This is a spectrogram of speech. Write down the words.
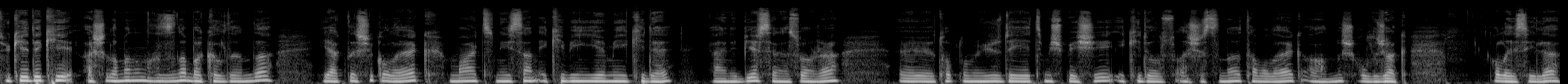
Türkiye'deki aşılamanın hızına bakıldığında yaklaşık olarak Mart-Nisan 2022'de yani bir sene sonra e, toplumun %75'i iki doz aşısını tam olarak almış olacak. Dolayısıyla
